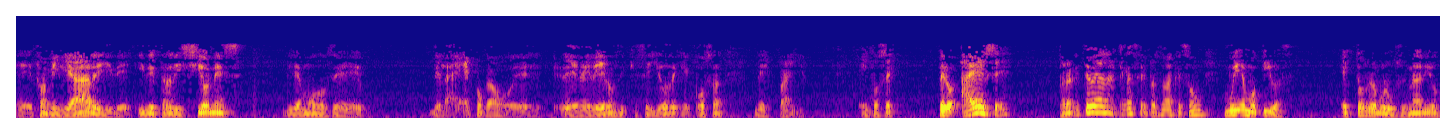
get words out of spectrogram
eh, familiar y de, y de tradiciones, digamos, de, de la época o de, de herederos de qué sé yo, de qué cosa de España. Entonces, pero a ese para que te vean la clase de personas que son muy emotivas, estos revolucionarios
